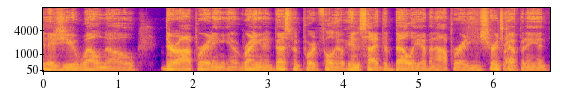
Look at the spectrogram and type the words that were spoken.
as you well know, they're operating, you know, running an investment portfolio inside the belly of an operating insurance right. company, and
